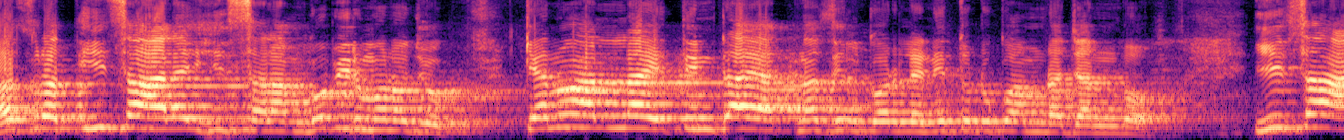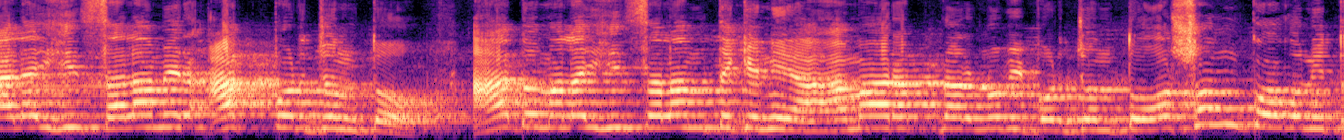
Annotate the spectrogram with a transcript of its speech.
হজরত ঈসা আলাইহিসালাম গভীর মনোযোগ। কেন আল্লাহ এই তিনটা আয়াত নাজিল করলেন? এতটুকু আমরা জানব। ঈসা আলাইহিসালামের আগ পর্যন্ত, আদম আলাইহিসালাম থেকে নিয়ে আমার আপনার নবী পর্যন্ত অসংখ্য অগণিত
